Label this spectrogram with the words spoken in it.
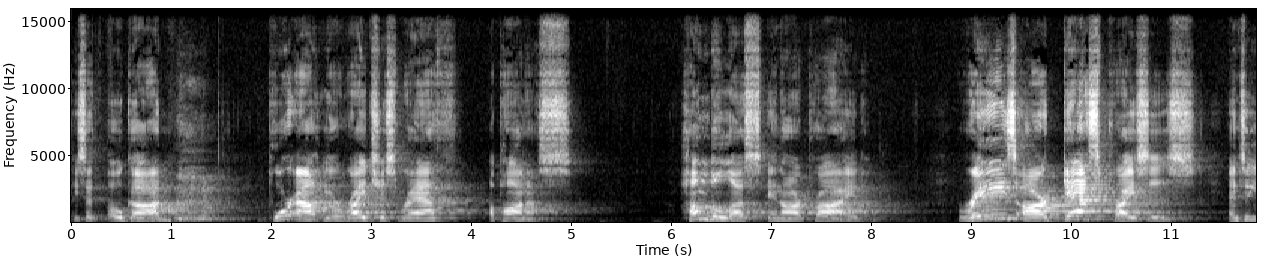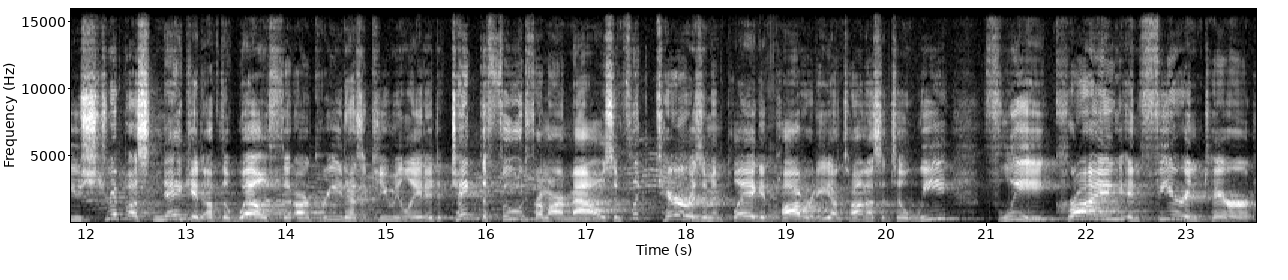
He said, Oh God, pour out your righteous wrath upon us, humble us in our pride, raise our gas prices until you strip us naked of the wealth that our greed has accumulated, take the food from our mouths, inflict terrorism and plague and poverty upon us until we flee, crying in fear and terror,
